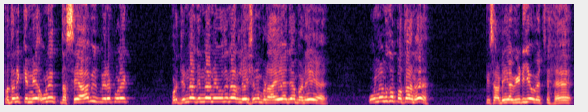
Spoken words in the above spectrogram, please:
ਪਤਾ ਨਹੀਂ ਕਿੰਨੇ, ਉਹਨੇ ਦੱਸਿਆ ਵੀ ਮੇਰੇ ਕੋਲੇ ਹੁਣ ਜਿੰਨਾ ਜਿੰਨਾ ਨੇ ਉਹਦੇ ਨਾਲ ਰਿਲੇਸ਼ਨ ਬਣਾਏ ਆ ਜਾਂ ਬਣੇ ਆ, ਉਹਨਾਂ ਨੂੰ ਤਾਂ ਪਤਾ ਨਾ ਵੀ ਸਾਡੀਆਂ ਵੀਡੀਓ ਵਿੱਚ ਹੈ।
